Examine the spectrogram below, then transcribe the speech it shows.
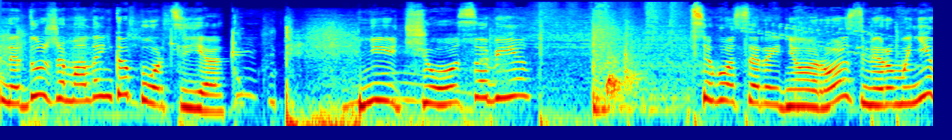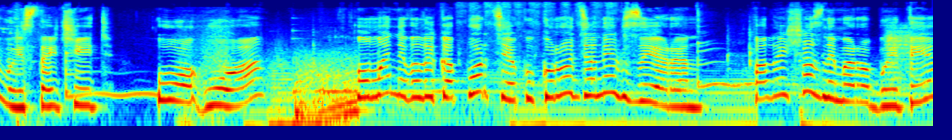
мене дуже маленька порція. Нічого собі. Всього середнього розміру мені вистачить. Ого! У мене велика порція кукурудзяних зерен. Але що з ними робити?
